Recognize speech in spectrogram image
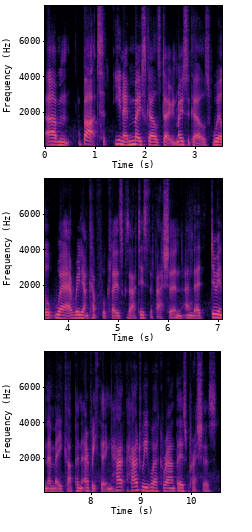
Um, but you know, most girls don't. Most of the girls will wear really uncomfortable clothes because that is the fashion, and they're doing their makeup and everything. How how do we work around those pressures?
